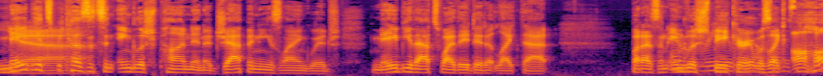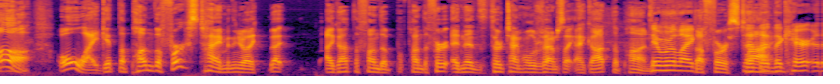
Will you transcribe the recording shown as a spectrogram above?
Maybe it's because it's an English pun in a Japanese language. Maybe that's why they did it like that. But as an English really speaker, it was like, aha, oh, I get the pun the first time. And then you're like, but I got the fun the pun the first. And then the third time, whole time, was like, I got the pun. They were like the first the- time. The the, char-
